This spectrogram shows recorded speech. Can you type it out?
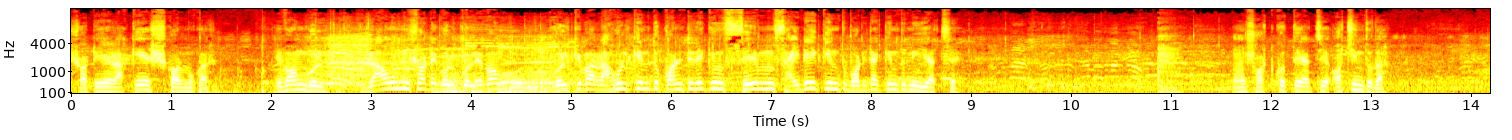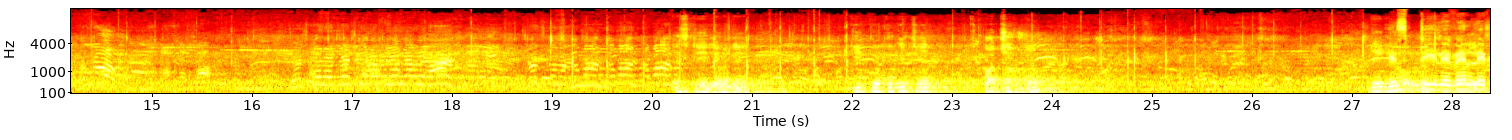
শটে রাকেশ কর্মকার এবং গোল। গ্রাউন্ড শটে গোল করল এবং গোলকিপার রাহুল কিন্তু কন্টিনিউ কিন্তু সেম সাইডেই কিন্তু বডিটা কিন্তু নিয়ে যাচ্ছে। শট করতে যাচ্ছে অচিন্তদা এস টি ইলেভেনে কি করতে গেছেন অচিন্ত ইলেভেন লেক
